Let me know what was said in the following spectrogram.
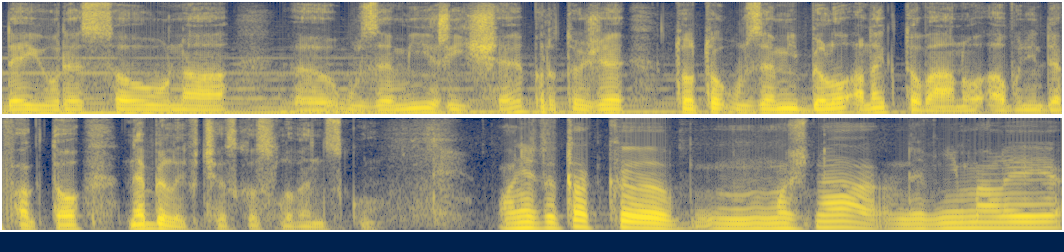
de jure jsou na e, území říše, protože toto území bylo anektováno a oni de facto nebyli v Československu. Oni to tak e, možná nevnímali,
